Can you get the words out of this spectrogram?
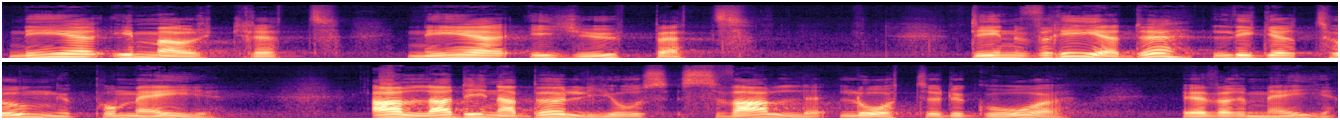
ner i mörkret, ner i djupet. Din vrede ligger tung på mig. Alla dina böljors svall låter du gå över mig.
